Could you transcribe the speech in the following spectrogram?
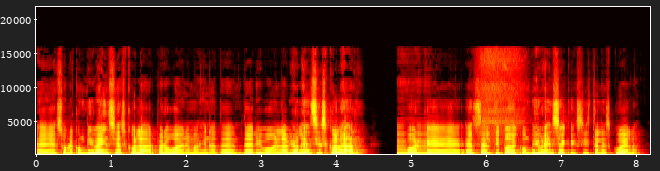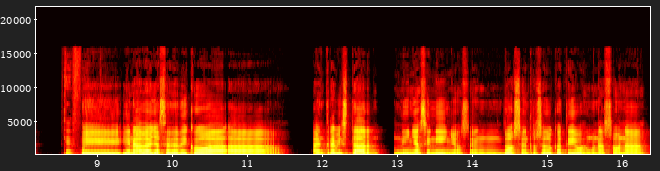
eh, sobre convivencia escolar, pero bueno, imagínate, derivó en la violencia escolar, porque es el tipo de convivencia que existe en la escuela. y, y, nada, ella se dedicó a, a, entrevistar niñas y niños en dos centros educativos en una zona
